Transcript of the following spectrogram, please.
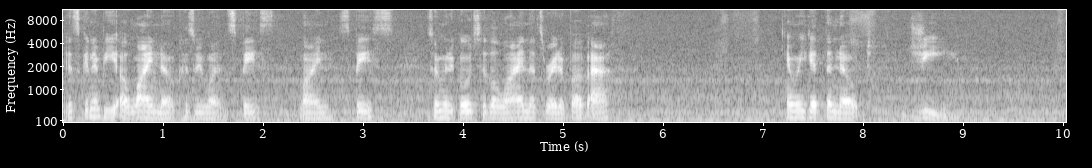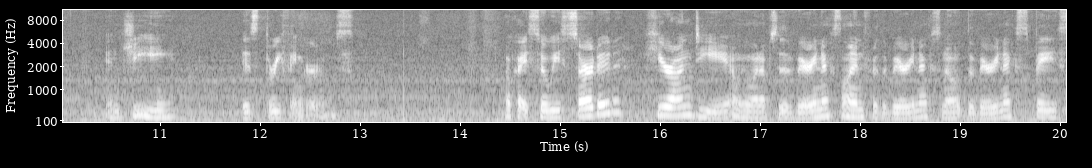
It's going to be a line note because we want space, line, space. So I'm going to go to the line that's right above F, and we get the note G. And G is three fingers. Okay, so we started here on D and we went up to the very next line for the very next note, the very next space,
